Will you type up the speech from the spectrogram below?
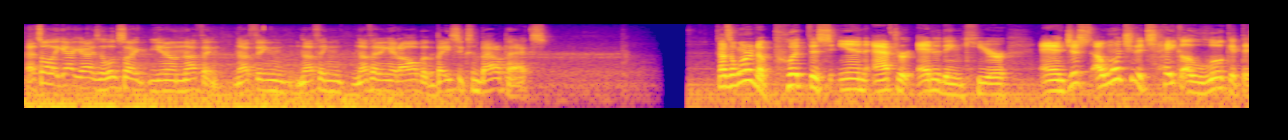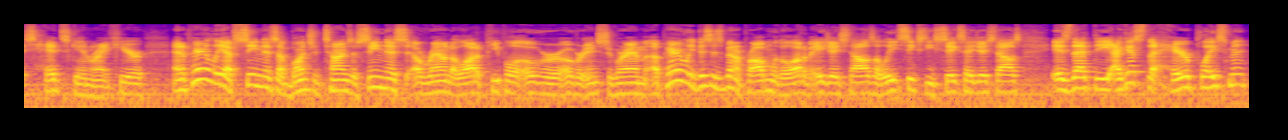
that's all they got, guys. It looks like, you know, nothing. Nothing, nothing, nothing at all but basics and Battle Packs. Guys, I wanted to put this in after editing here, and just, I want you to take a look at this head scan right here. And apparently I've seen this a bunch of times. I've seen this around a lot of people over, over Instagram. Apparently this has been a problem with a lot of AJ Styles, Elite 66 AJ Styles, is that the, I guess the hair placement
